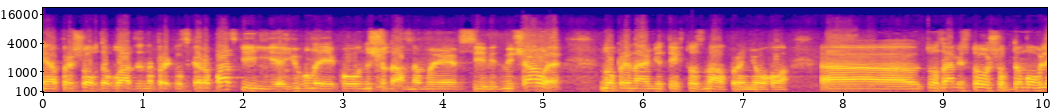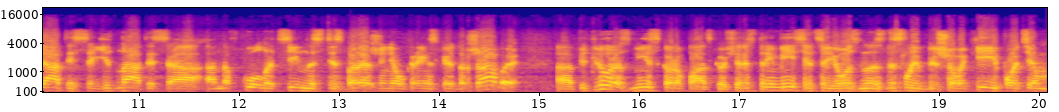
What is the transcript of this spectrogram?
е, прийшов до влади, наприклад, Скоропадський, ювілей, якого нещодавно ми всі відмічали, ну принаймні тих, хто знав про нього, то замість того, щоб домовлятися, єднатися навколо цінності збереження української держави. Петлюра зніс Скоропадського. Через три місяці його зн- знесли більшовики, і потім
